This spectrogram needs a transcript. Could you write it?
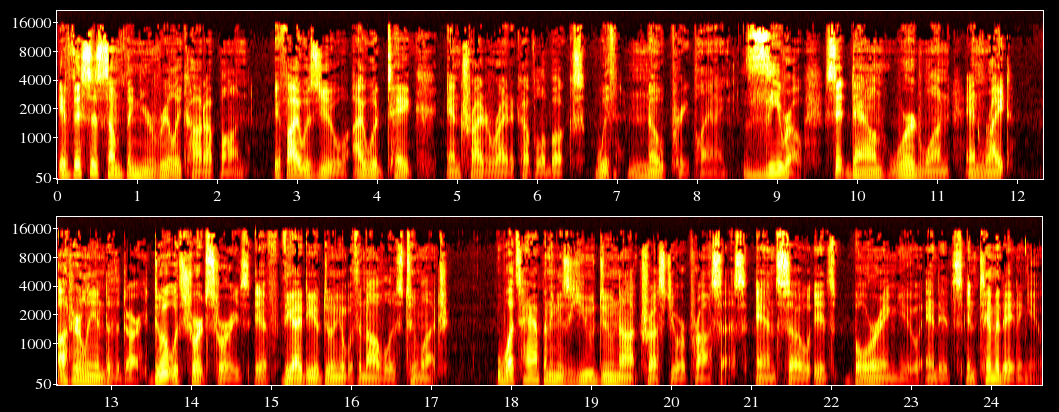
If this is something you're really caught up on, if I was you, I would take and try to write a couple of books with no pre-planning. Zero. Sit down, word one, and write utterly into the dark. Do it with short stories if the idea of doing it with a novel is too much what's happening is you do not trust your process. And so it's boring you and it's intimidating you.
